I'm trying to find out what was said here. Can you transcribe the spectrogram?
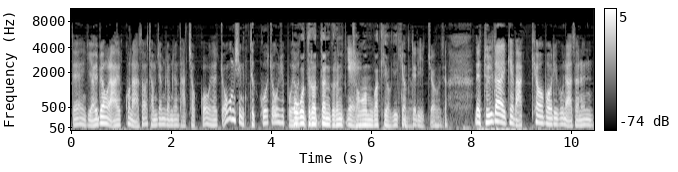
때 열병을 앓고 나서 점점 점점 다쳤고 그래서 조금씩 듣고 조금씩 보여 보고 들었던 그런 예. 경험과 기억이 있군요. 기억들이 있죠. 그래서 근데 둘 다 이렇게 막혀 버리고 나서는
